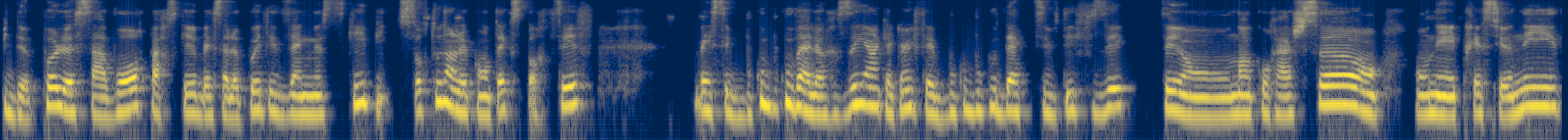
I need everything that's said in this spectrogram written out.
puis de ne pas le savoir parce que ben, ça n'a pas été diagnostiqué. Puis surtout dans le contexte sportif, ben, c'est beaucoup, beaucoup valorisé. Hein. Quelqu'un qui fait beaucoup, beaucoup d'activités physiques, on encourage ça, on, est impressionné,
